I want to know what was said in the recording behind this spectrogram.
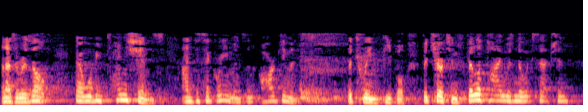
And as a result, there will be tensions and disagreements and arguments between people. The church in Philippi was no exception.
